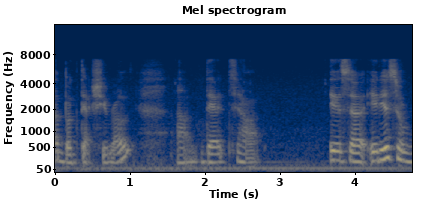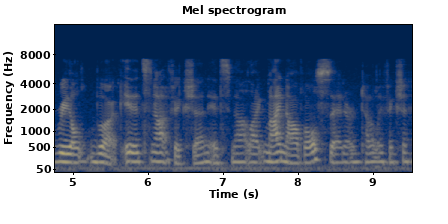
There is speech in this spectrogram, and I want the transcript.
a book that she wrote um, that uh, is a it is a real book. It's not fiction. It's not like my novels that are totally fiction.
